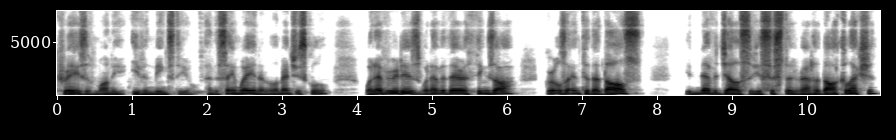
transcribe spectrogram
craze of money even means to you. And the same way in an elementary school, whatever it is, whatever their things are, girls are into their dolls. You're never jealous of your sister about her doll collection.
